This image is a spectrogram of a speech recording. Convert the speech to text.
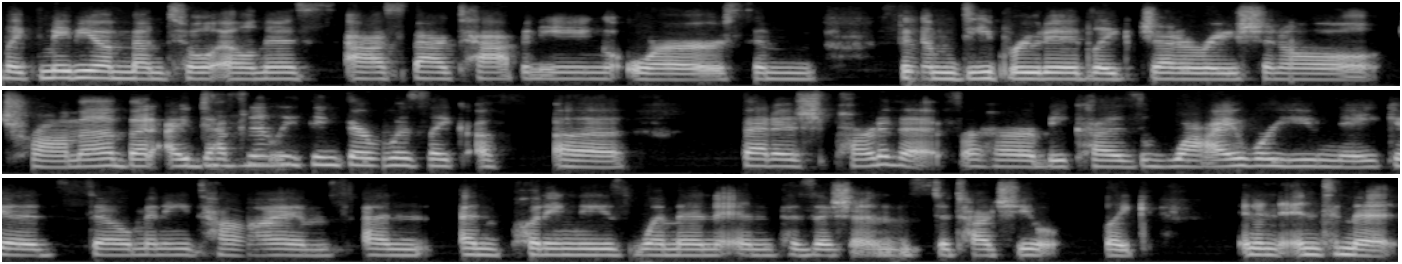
like maybe a mental illness aspect happening or some some deep rooted like generational trauma but I mm-hmm. definitely think there was like a a fetish part of it for her because why were you naked so many times and and putting these women in positions to touch you like in an intimate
